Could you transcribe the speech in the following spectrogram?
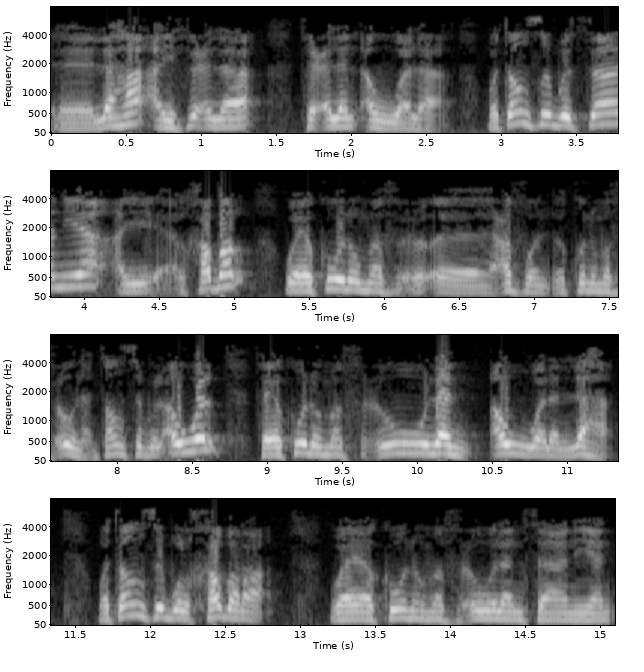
آه، لها أي فعل فعلا أولا. وتنصب الثانية أي الخبر ويكون آه، عفوا يكون مفعولا. تنصب الأول فيكون مفعولا أولا لها. وتنصب الخبر ويكون مفعولا ثانيا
